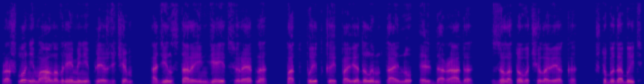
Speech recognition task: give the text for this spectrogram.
Прошло немало времени, прежде чем один старый индеец, вероятно, под пыткой поведал им тайну Эльдорадо, золотого человека. Чтобы добыть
